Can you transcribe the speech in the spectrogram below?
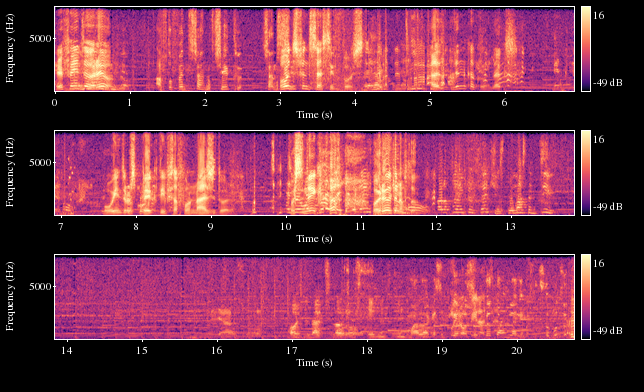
Ρε φαίνεται ωραίο. Αυτό φαίνεται σαν shit. Σαν Όντως φαίνεται σαν shitpost. Δεν είναι αληθινό. Αλλά δεν είναι κακό, εντάξει. Ο introspective θα φωνάζει τώρα. Ο Snake, ωραίο ήταν αυτό. Τώρα αυτό είναι και ο τέτοιος, το Master Chief. Όχι, εντάξει, να δεις τι είναι αυτή. Μαλάκα, σε ποιο, σε ποιο timeline είμαστε, στο Butcher. Ε,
